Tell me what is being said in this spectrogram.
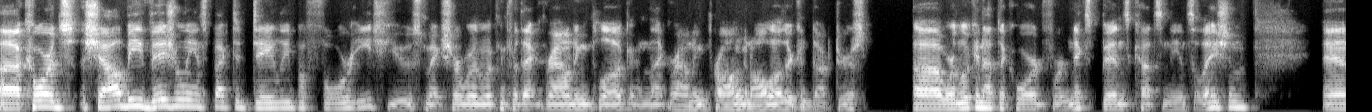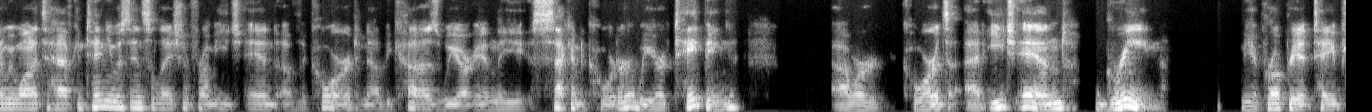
Uh, cords shall be visually inspected daily before each use. Make sure we're looking for that grounding plug and that grounding prong and all other conductors. Uh, we're looking at the cord for nicks, bends, cuts, in the insulation. And we want it to have continuous insulation from each end of the cord. Now, because we are in the second quarter, we are taping our cords at each end green. The appropriate tape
